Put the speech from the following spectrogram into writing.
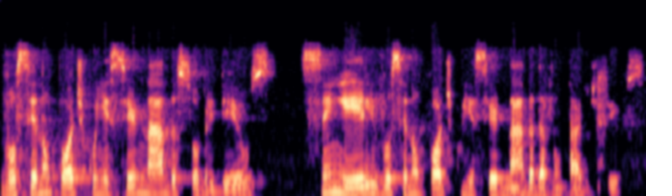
você não pode conhecer nada sobre Deus, sem ele, você não pode conhecer nada da vontade de Deus.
